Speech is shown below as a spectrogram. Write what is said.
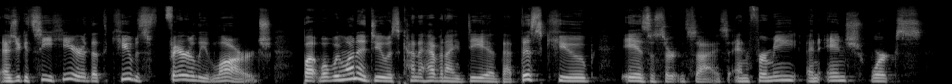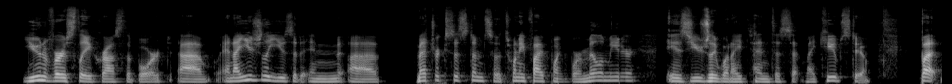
as you can see here, that the cube is fairly large, but what we want to do is kind of have an idea that this cube is a certain size. And for me, an inch works universally across the board. Uh, and I usually use it in uh, metric system, so 25.4 millimeter is usually what I tend to set my cubes to. But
